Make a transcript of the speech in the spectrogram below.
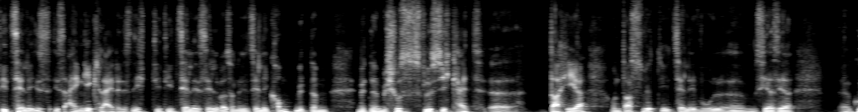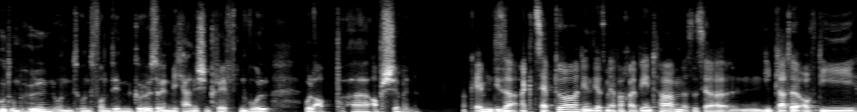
die Zelle ist, ist eingekleidet. Das ist nicht die, die Zelle selber, sondern die Zelle kommt mit einem, mit einem Schuss Flüssigkeit äh, daher. Und das wird die Zelle wohl äh, sehr, sehr äh, gut umhüllen und, und von den größeren mechanischen Kräften wohl, wohl ab, äh, abschirmen. Okay, dieser Akzeptor, den Sie jetzt mehrfach erwähnt haben, das ist ja die Platte, auf die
